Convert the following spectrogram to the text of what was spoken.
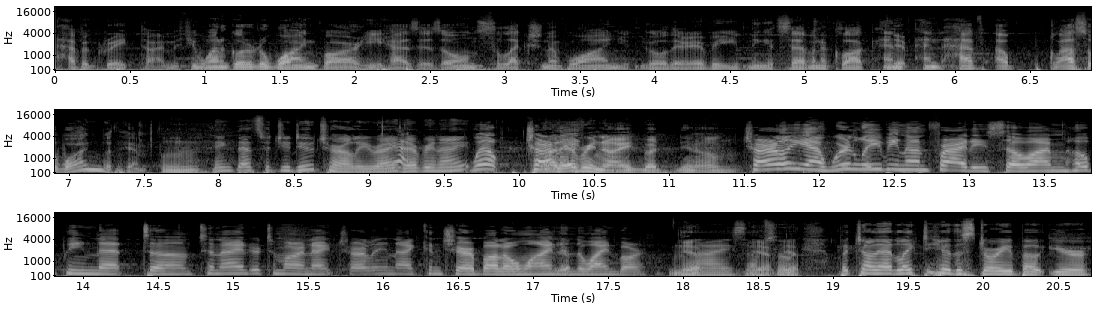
have a great time. If you want to go to the wine bar, he has his own selection of wine. You can go there every evening at seven o'clock and, Yep. and have a glass of wine with him. I think that's what you do, Charlie, right? Yeah. Every night? Well, Charlie. Not every night, but you know. Charlie, yeah, we're leaving on Friday, so I'm hoping that uh, tonight or tomorrow night, Charlie and I can share a bottle of wine in the wine bar. Yep. Nice, absolutely. yep. But Charlie, I'd like to hear the story about your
